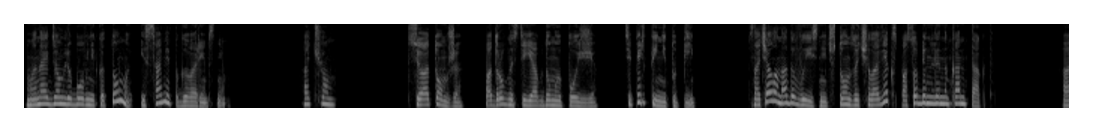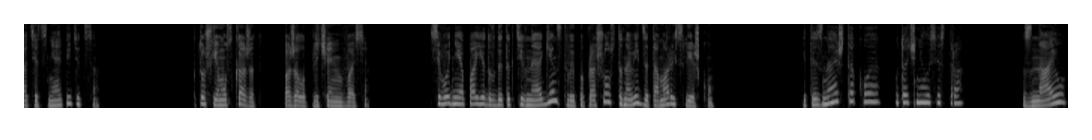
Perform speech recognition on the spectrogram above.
Мы найдем любовника Томы и сами поговорим с ним». «О чем? Все о том же. Подробности я обдумаю позже. Теперь ты не тупи. Сначала надо выяснить, что он за человек, способен ли на контакт. А отец не обидится? Кто ж ему скажет, пожала плечами Вася. Сегодня я поеду в детективное агентство и попрошу установить за Тамарой слежку». «И ты знаешь такое?» — уточнила сестра. «Знаю.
